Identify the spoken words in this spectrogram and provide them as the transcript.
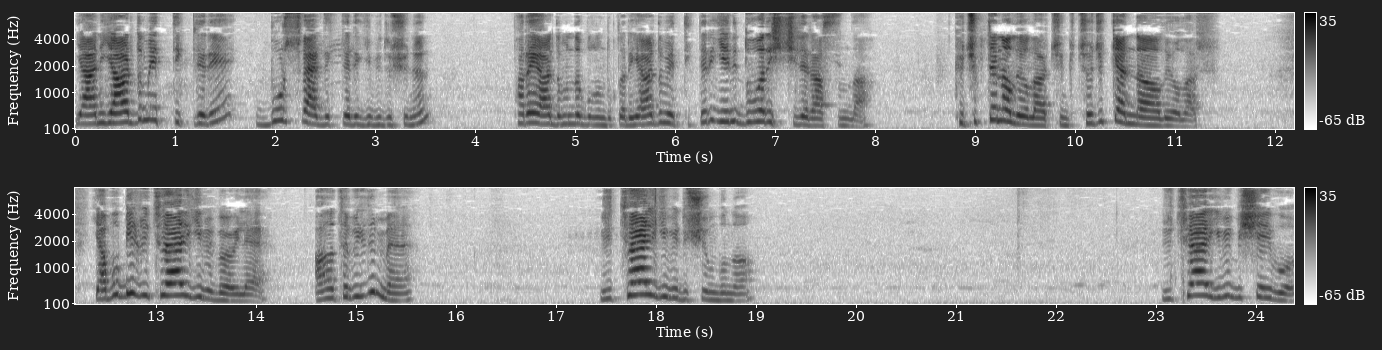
Yani yardım ettikleri, burs verdikleri gibi düşünün. Para yardımında bulundukları, yardım ettikleri yeni duvar işçileri aslında. Küçükten alıyorlar çünkü. Çocukken de alıyorlar. Ya bu bir ritüel gibi böyle. Anlatabildim mi? Ritüel gibi düşün bunu. Ritüel gibi bir şey bu.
